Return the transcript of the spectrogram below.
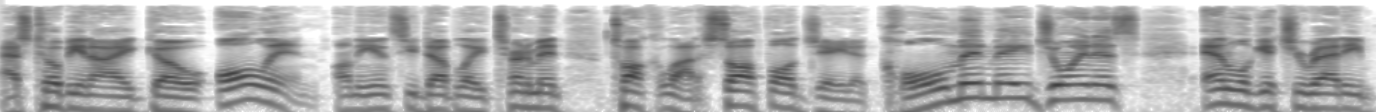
as Toby and I go all in on the NCAA tournament, talk a lot of softball. Jada Coleman may join us, and we'll get you ready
